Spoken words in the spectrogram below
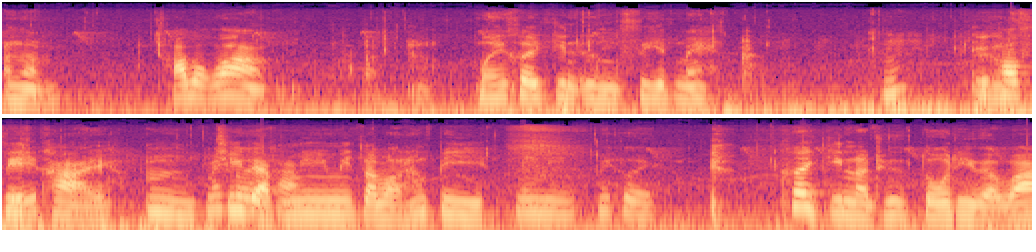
อันนั้นเขาบอกว่าเหมยเคยกินอึ่งฟีดไหมหึที่เขาอึ่งฟีฟีดดขาย อืมไม่เคยที่แบบค่ะมีมีตลอดทั้งปี ไม่มีไม่เคย เคยกินและถือโตวที่แบบว่า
